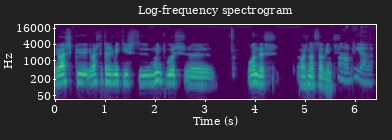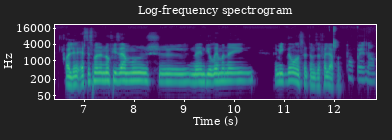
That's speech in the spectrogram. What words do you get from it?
Eu acho que, eu acho que tu transmitiste muito boas eh, ondas aos nossos ouvintes. Ah, obrigada. Olha, esta semana não fizemos eh, nem dilema nem amigo da onça. Estamos a falhar, pá. Pá, pois não.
